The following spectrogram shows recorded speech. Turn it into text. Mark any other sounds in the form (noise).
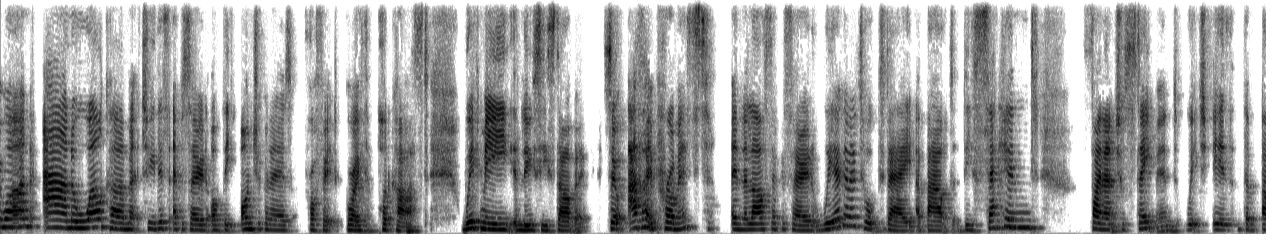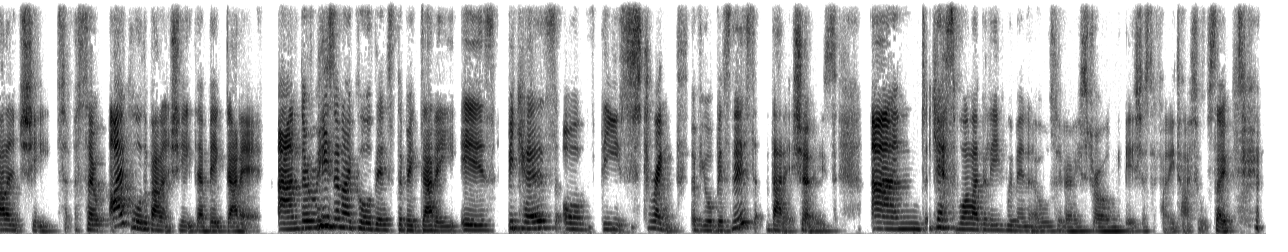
everyone, and welcome to this episode of the Entrepreneurs Profit Growth Podcast with me, Lucy Starbuck. So, as I promised in the last episode, we are going to talk today about the second financial statement, which is the balance sheet. So, I call the balance sheet their big daddy. And the (laughs) reason I call this the Big Daddy is because of the strength of your business that it shows. And yes, while I believe women are also very strong, it's just a funny title. So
